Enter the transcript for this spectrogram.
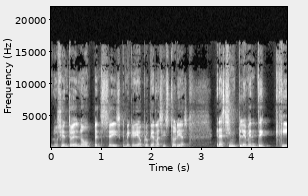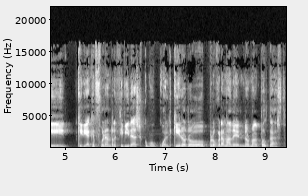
lo siento, ¿eh? no penséis que me quería apropiar las historias. Era simplemente que quería que fueran recibidas como cualquier otro programa del Normal Podcast.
